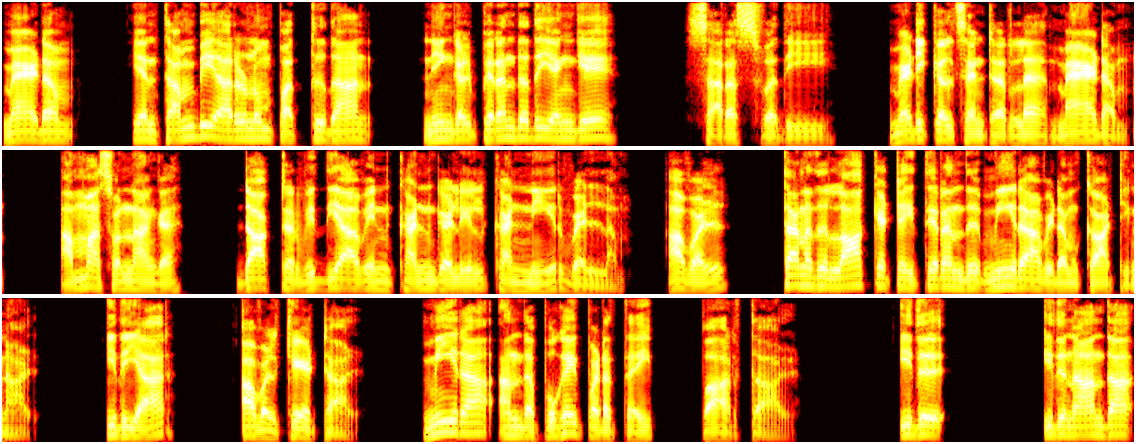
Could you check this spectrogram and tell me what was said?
மேடம் என் தம்பி அருணும் பத்து தான். நீங்கள் பிறந்தது எங்கே? சரஸ்வதி மெடிக்கல் சென்டர்ல மேடம் அம்மா சொன்னாங்க டாக்டர் வித்யாவின் கண்களில் கண்ணீர் வெள்ளம். அவள் தனது லாக்கெட்டை திறந்து மீராவிடம் காட்டினாள். இது யார்? அவள் கேட்டாள். மீரா அந்த புகைப்படத்தை பார்த்தாள். இது இது நான் தான்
